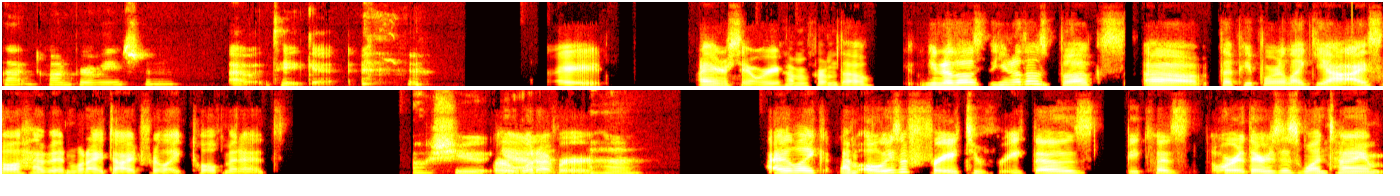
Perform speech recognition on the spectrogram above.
that confirmation, I would take it. right. I understand where you're coming from, though. You know those, you know those books, uh, that people are like, yeah, I saw heaven when I died for like 12 minutes. oh shoot. Or yeah. whatever. Uh-huh. I like I'm always afraid to read those because or there's this one time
